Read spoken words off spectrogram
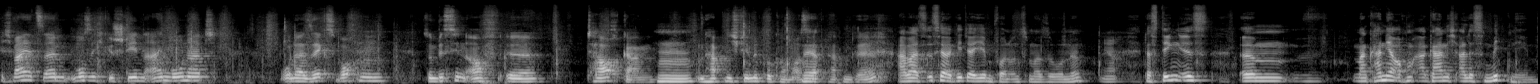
ich war jetzt, ähm, muss ich gestehen, einen Monat oder sechs Wochen so ein bisschen auf äh, Tauchgang hm. und habe nicht viel mitbekommen aus ja. der Plattenwelt. Aber es ist ja, geht ja jedem von uns mal so, ne? Ja. Das Ding ist, ähm, man kann ja auch gar nicht alles mitnehmen.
